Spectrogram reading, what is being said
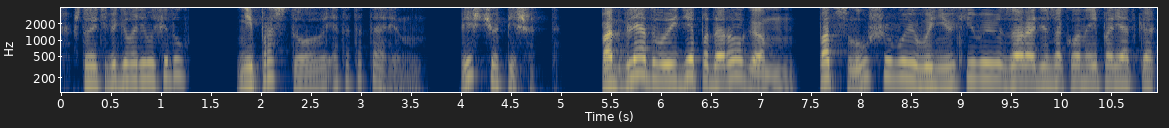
— Что я тебе говорила, Федул? Непростой это татарин. Видишь, что пишет? Подглядываю, иде по дорогам, подслушиваю, вынюхиваю заради закона и порядка.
